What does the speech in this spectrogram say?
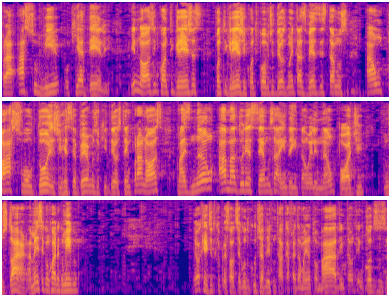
para assumir o que é dele. E nós, enquanto igrejas, enquanto igreja, enquanto povo de Deus, muitas vezes estamos a um passo ou dois de recebermos o que Deus tem para nós, mas não amadurecemos ainda, então ele não pode nos dar. Amém? Você concorda comigo? Eu acredito que o pessoal do segundo culto já veio com o café da manhã tomado, então tem todos os.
